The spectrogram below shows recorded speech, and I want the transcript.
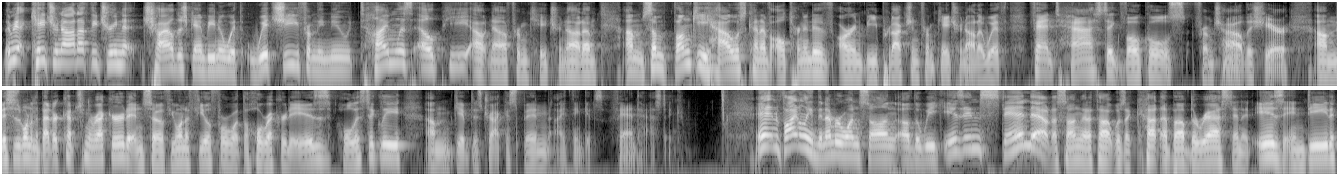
Then we got Kaytranada featuring Childish Gambino with Witchy from the new Timeless LP out now from Kaytranada. Um, some funky house kind of alternative R&B production from Kaytranada with fantastic vocals from Childish here. Um, this is one of the better cuts from the record, and so if you want to feel for what the whole record is holistically, um, give this track a spin. I think it's fantastic. And finally, the number one song of the week is in Standout, a song that I thought was a cut above the rest, and it is indeed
